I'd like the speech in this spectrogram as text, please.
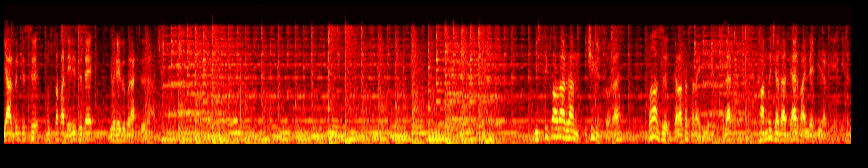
yardımcısı Mustafa Denizli de görevi bıraktığını açıklar. İstifalardan iki gün sonra bazı Galatasaraylı yöneticiler Kanlıca'da Derval'le bir araya gelirler.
